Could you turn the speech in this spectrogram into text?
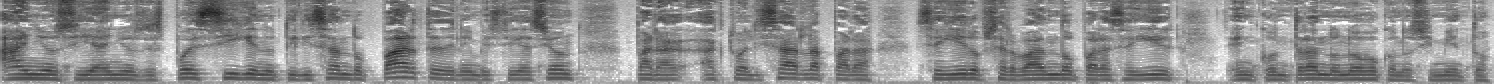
años y años después siguen utilizando parte de la investigación para actualizarla, para seguir observando, para seguir encontrando nuevo conocimiento.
